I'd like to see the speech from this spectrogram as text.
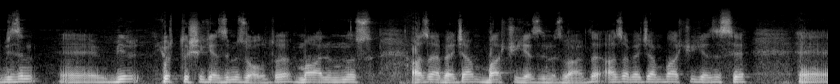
bizim e, bir yurt dışı gezimiz oldu. Malumunuz Azerbaycan Bakü gezimiz vardı. Azerbaycan Bakü gezisi e,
